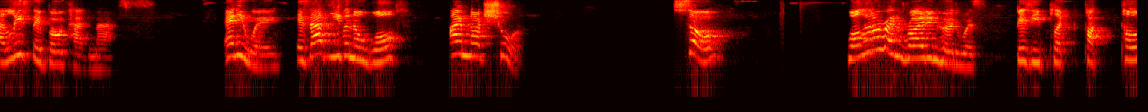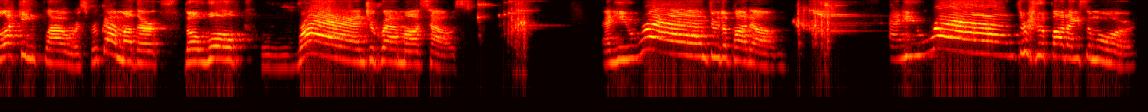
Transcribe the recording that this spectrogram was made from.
At least they both had masks. Anyway, is that even a wolf? I'm not sure. So, while Little Red Riding Hood was busy pluck, pluck, plucking flowers for grandmother, the wolf ran to grandma's house. And he ran through the padang. And he ran through the padang some more.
